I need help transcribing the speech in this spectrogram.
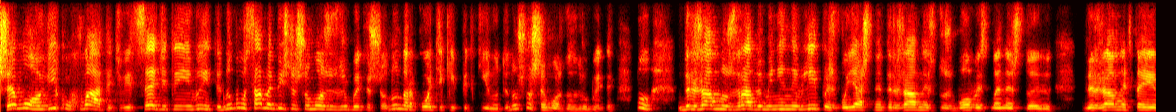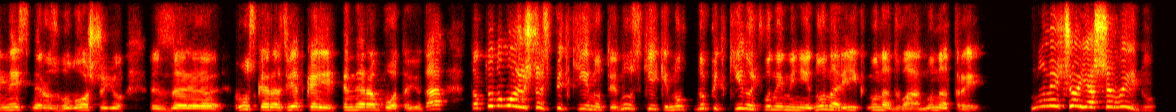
Ще мого віку хватить відсидіти і вийти. Ну, бо саме більше, що можуть зробити, що? Ну, наркотики підкинути. Ну, що ще можна зробити? Ну, державну зраду мені не вліпиш, бо я ж не державний службовець, мене ж е, державних таємниць не розголошую, з е, руською розвідкою не працюю. Да? Тобто, ну може щось підкинути. Ну скільки? Ну, ну підкинуть вони мені ну на рік, ну на два, ну на три. Ну нічого, я ще вийду.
